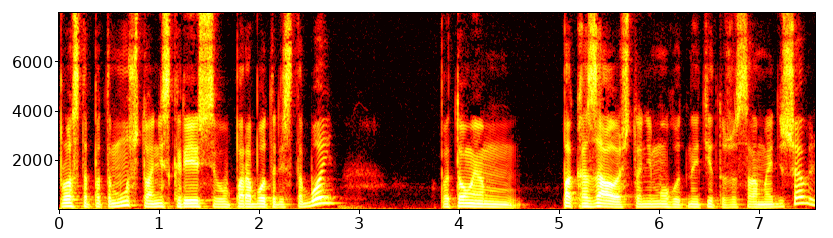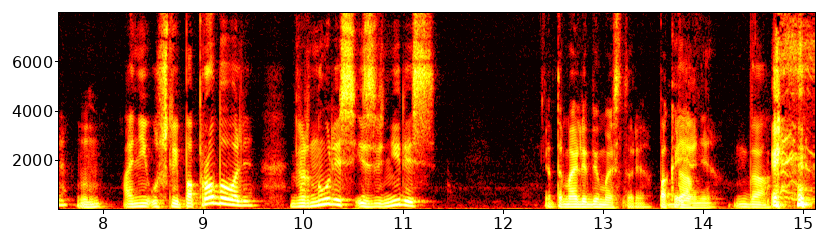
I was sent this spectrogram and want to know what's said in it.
просто потому, что они, скорее всего, поработали с тобой, потом им показалось, что они могут найти то же самое дешевле, Мгм. они ушли, попробовали, вернулись, извинились, Это моя любимая история. Покаяние. да,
